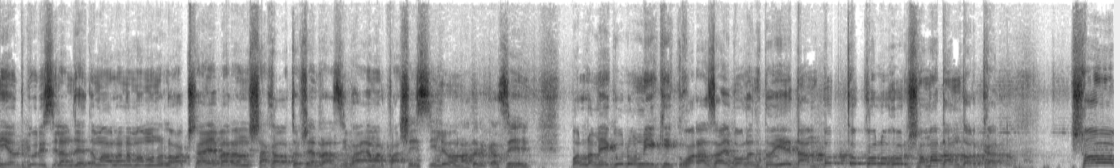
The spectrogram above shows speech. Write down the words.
নিয়ত করেছিলাম, যেহেতু মাওলানা মামুনুল হক সাহেব আর শাখাওয়াত হোসেন রাজি ভাই আমার পাশেই ছিল ওনাদের কাছে, বললাম, এগুলো নিয়ে কি করা যায় বলেন তো? এ দাম্পত্য কলহর সমাধান দরকার। সব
